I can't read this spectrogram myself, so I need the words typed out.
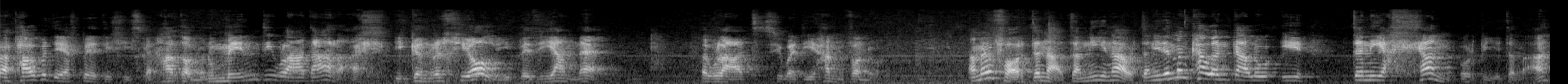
a pawb y deall beth ydy llys genhadon. Maen nhw'n mynd i wlad arall i gynrychioli buddiannau y wlad sydd wedi hanfon nhw. A mewn ffordd dyna, da ni nawr. Da ni ddim yn cael yn galw i dynnu allan o'r byd yma.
